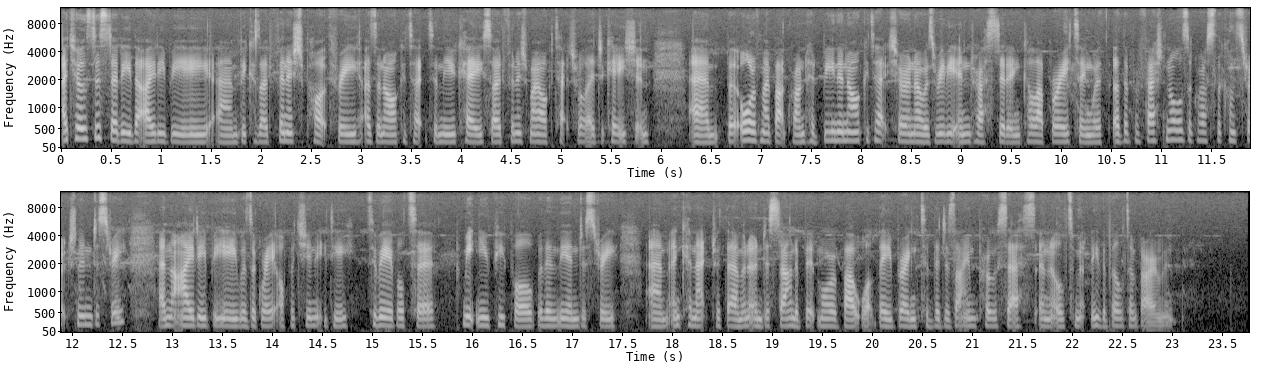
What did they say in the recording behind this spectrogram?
I chose to study the IDBE um, because I'd finished part three as an architect in the UK, so I'd finished my architectural education. Um, but all of my background had been in architecture and I was really interested in collaborating with other professionals across the construction industry and the IDBE was a great opportunity to be able to meet new people within the industry um, and connect with them and understand a bit more about what they bring to the design process and ultimately the built environment.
